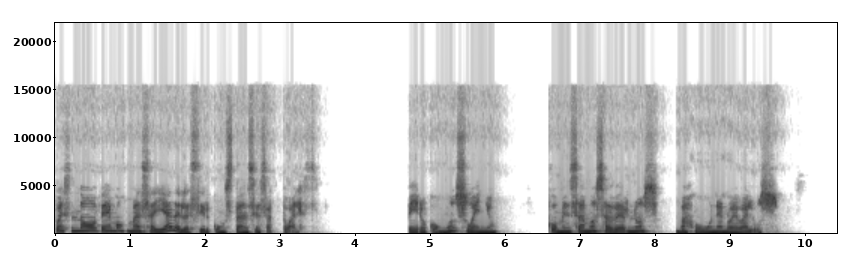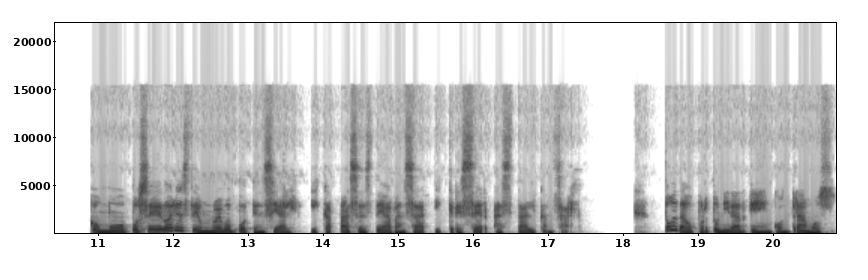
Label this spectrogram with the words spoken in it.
pues no vemos más allá de las circunstancias actuales. Pero con un sueño comenzamos a vernos bajo una nueva luz. Como poseedores de un nuevo potencial y capaces de avanzar y crecer hasta alcanzarlo. Toda oportunidad que encontramos,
